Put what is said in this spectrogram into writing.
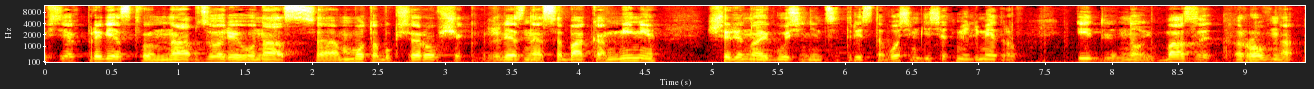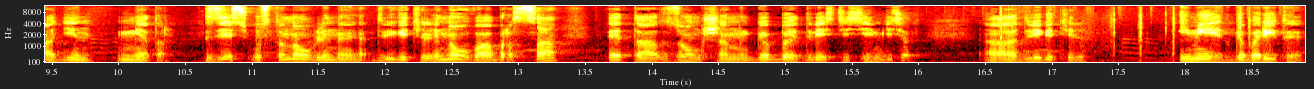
всех приветствуем. На обзоре у нас э, мотобуксировщик «Железная собака мини» шириной гусеницы 380 мм и длиной базы ровно 1 метр. Здесь установлены двигатели нового образца. Это Zongshan GB270. Э, двигатель имеет габариты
